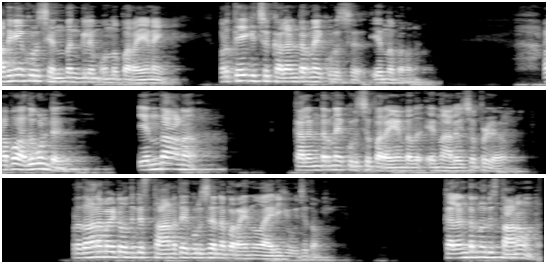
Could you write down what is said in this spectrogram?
അതിനെക്കുറിച്ച് എന്തെങ്കിലും ഒന്ന് പറയണേ പ്രത്യേകിച്ച് കലണ്ടറിനെ കുറിച്ച് എന്ന് പറഞ്ഞു. അപ്പോൾ അതുകൊണ്ട് എന്താണ് കലണ്ടറിനെ കുറിച്ച് പറയേണ്ടത് എന്ന് ആലോചിച്ചപ്പോൾ പ്രധാനമായിട്ടും അതിന്റെ സ്ഥാനത്തെക്കുറിച്ച് തന്നെ പറയുന്നതായിരിക്കും ഉചിതം. കലണ്ടറിന് ഒരു സ്ഥാനമുണ്ട്.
